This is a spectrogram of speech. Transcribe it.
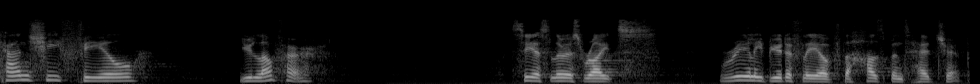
Can she feel you love her? C.S. Lewis writes really beautifully of the husband's headship.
